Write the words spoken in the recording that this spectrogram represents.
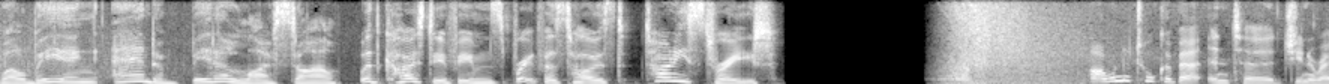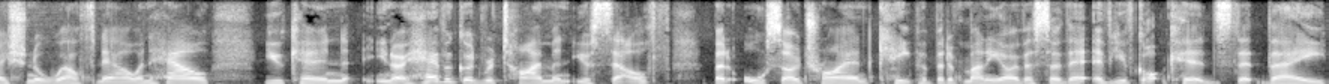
well-being, and a better lifestyle with Coast FM's breakfast host Toni Street. I want to talk about intergenerational wealth now and how you can, you know, have a good retirement yourself, but also try and keep a bit of money over so that if you've got kids, that they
